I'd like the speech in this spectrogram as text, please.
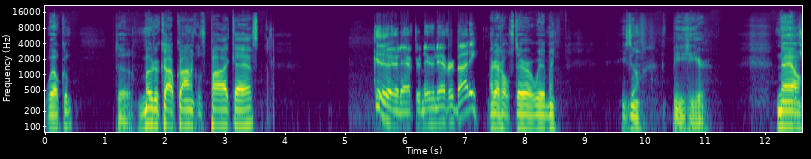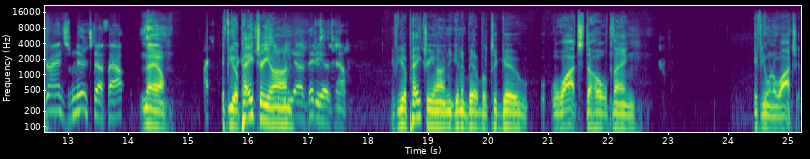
Welcome to Motor Cop Chronicles podcast. Good afternoon, everybody. I got Holstera with me. He's gonna be here. Now, We're trying some new stuff out. now, if you're a Patreon, The, uh, videos now. if you're a Patreon, you're gonna be able to go watch the whole thing. If you want to watch it,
